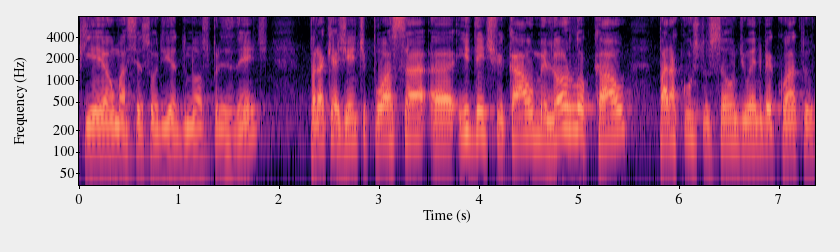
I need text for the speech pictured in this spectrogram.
que é uma assessoria do nosso presidente, para que a gente possa uh, identificar o melhor local para a construção de um NB4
